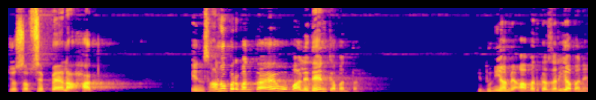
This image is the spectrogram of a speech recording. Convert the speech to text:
جو سب سے پہلا حق انسانوں پر بنتا ہے، وہ والدین کا بنتا ہے۔ کہ دنیا میں آمد کا ذریعہ بنے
